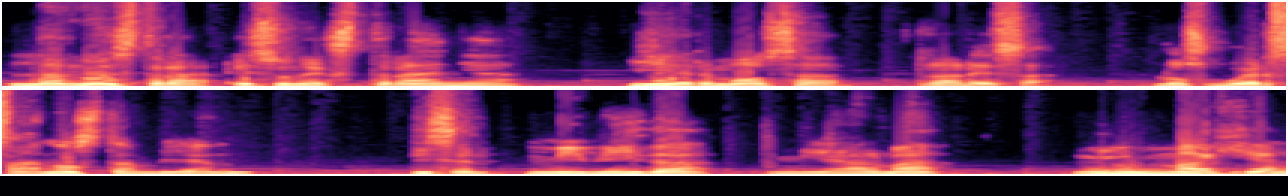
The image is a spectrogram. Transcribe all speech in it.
la nuestra es una extraña y hermosa rareza. Los huérfanos también dicen, mi vida, mi alma, mi magia,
